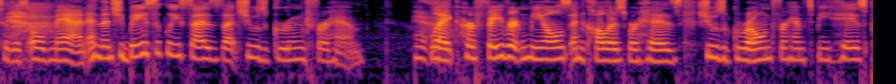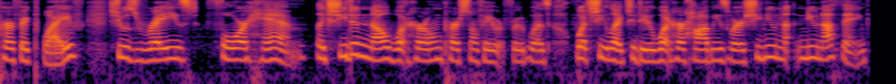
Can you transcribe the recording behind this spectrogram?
to this old man, and then she basically says that she was groomed for him. Yeah. Like her favorite meals and colors were his. She was grown for him to be his perfect wife. She was raised for him. Like she didn't know what her own personal favorite food was, what she liked to do, what her hobbies were. She knew knew nothing.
